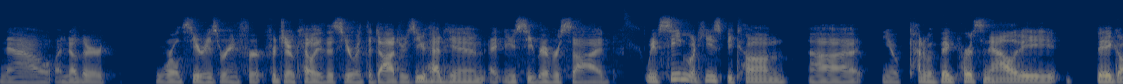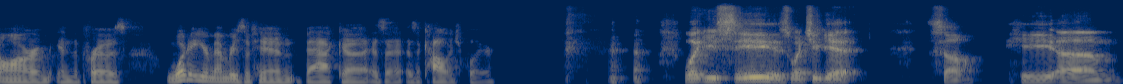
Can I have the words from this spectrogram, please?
now another World Series reign for, for Joe Kelly this year with the Dodgers. You had him at UC Riverside. We've seen what he's become, uh, you know, kind of a big personality, big arm in the pros what are your memories of him back uh, as a as a college player? what you see is what you get. So he um,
